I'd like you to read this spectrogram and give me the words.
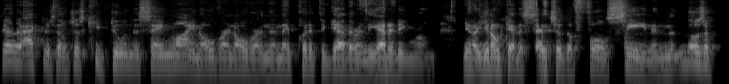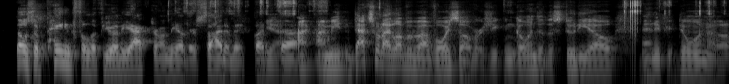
there are actors that'll just keep doing the same line over and over, and then they put it together in the editing room. You know, you don't get a sense of the full scene, and those are those are painful if you're the actor on the other side of it. But Yeah, uh, I, I mean that's what I love about voiceovers. You can go into the studio, and if you're doing a,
